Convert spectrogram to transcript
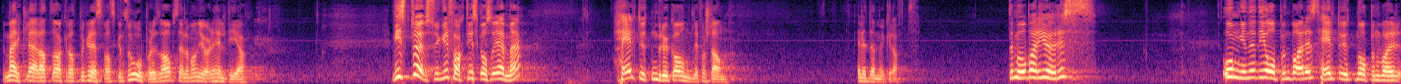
Det merkelige er at akkurat med klesvasken så hoper det seg opp, selv om man gjør det hele tida. Vi støvsuger faktisk også hjemme, helt uten bruk av åndelig forstand eller dømmekraft. Det må bare gjøres. Ungene de, åpenbares helt uten åpenbar,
